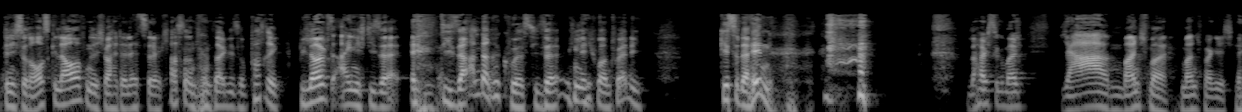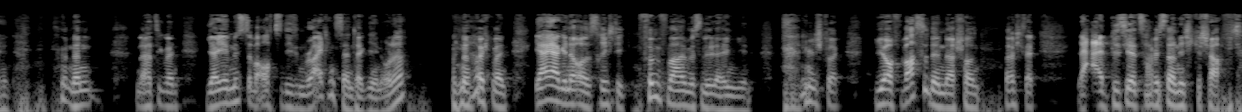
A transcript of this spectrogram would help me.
bin ich so rausgelaufen, ich war halt der Letzte der Klasse und dann sage ich so, Patrick, wie läuft eigentlich dieser, dieser andere Kurs, dieser English 120? Gehst du da hin? da habe ich so gemeint, ja, manchmal, manchmal gehe ich da hin. Und dann, und dann hat sie gemeint, ja, ihr müsst aber auch zu diesem Writing Center gehen, oder? Und dann habe ich gemeint, ja, ja, genau, das ist richtig. Fünfmal müssen wir da hingehen. Dann habe ich mich gefragt, wie oft warst du denn da schon? Dann habe ich gesagt, ja, bis jetzt habe ich es noch nicht geschafft.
